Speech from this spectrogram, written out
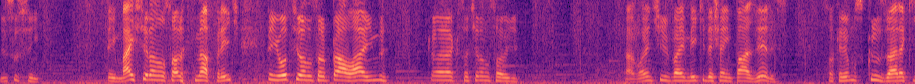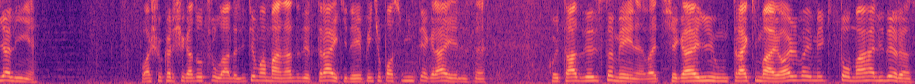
isso sim. Tem mais tiranossauro aqui na frente, tem outro tiranossauro pra lá ainda. Caraca, só tiranossauro aqui. Tá, agora a gente vai meio que deixar em paz eles. Só queremos cruzar aqui a linha. Eu acho que eu quero chegar do outro lado. Ali tem uma manada de trike, de repente eu posso me integrar a eles, né? Coitado deles também, né? Vai chegar aí um trike maior e vai meio que tomar a liderança.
